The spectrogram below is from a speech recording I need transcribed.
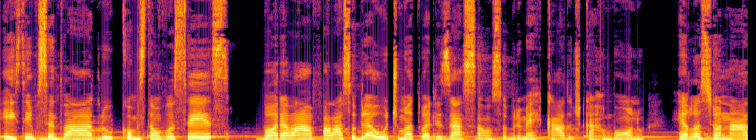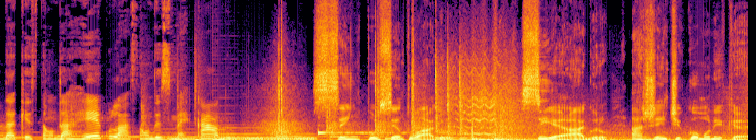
Ei, 100% Agro, como estão vocês? Bora lá falar sobre a última atualização sobre o mercado de carbono relacionada à questão da regulação desse mercado? 100% Agro. Se é agro, a gente comunica.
